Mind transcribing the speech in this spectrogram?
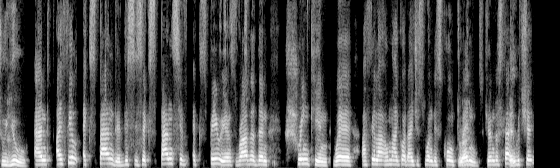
to Yeah. you and i feel expanded this is expansive experience rather than shrinking where i feel like oh my god i just want this call to Right. end do you understand And- which I-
